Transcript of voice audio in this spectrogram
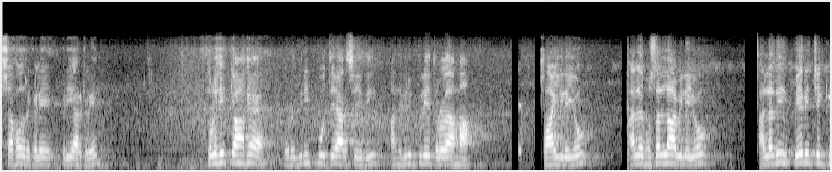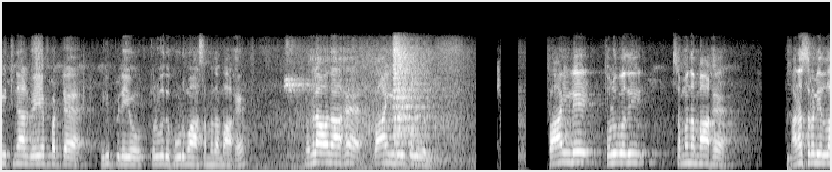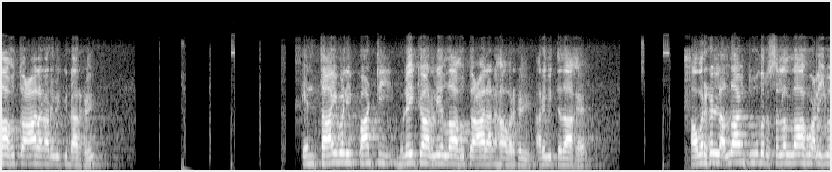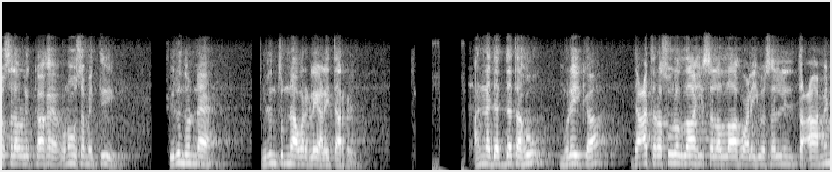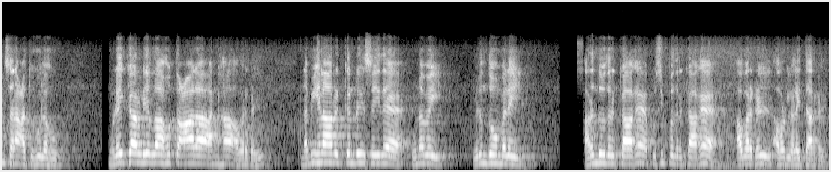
சகோதரர்களே பெரியார்களே தொழுகைக்காக ஒரு விரிப்பு தயார் செய்து அந்த விரிப்பிலே தொழலாமா? பாயிலேயோ அல்லது முசல்லாவிலேயோ அல்லது பேரிச்சங்கீட்டினால் வேயப்பட்ட விரிப்பிலேயோ தொழுவது கூடுமா சம்பந்தமாக? முதலாவதாக பாயிலே தொழுவது. பாயிலே தொழுவது சம்பந்தமாக அனசர் அலி அல்லாஹு தாலன் அறிவிக்கின்றார்கள். என் தாய்வழி பாட்டி முலைக்கார் அலி அல்லாஹு தாலன் அவர்கள் அறிவித்ததாக அவர்கள் அல்லாஹின் தூதர் சல்லல்லாஹு அலஹி வசல் அவர்களுக்காக உணவு சமைத்து விருந்துண்ண விருந்துண்ண அவர்களை அழைத்தார்கள். அன்ன ஜத்த தகு முலைக்கா தாத் ரசூலல்லாஹி சல்லாஹூ அலஹி வசல்லில் தாமின் சனாத்துஹு லஹு முலைக்கார் அலி அல்லாஹு தாலா அன்ஹா அவர்கள் நபிகளாருக்கென்று செய்த உணவை விருந்தோம்பலை அருந்துவதற்காக புசிப்பதற்காக அவர்கள் அவர்கள் அழைத்தார்கள்.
